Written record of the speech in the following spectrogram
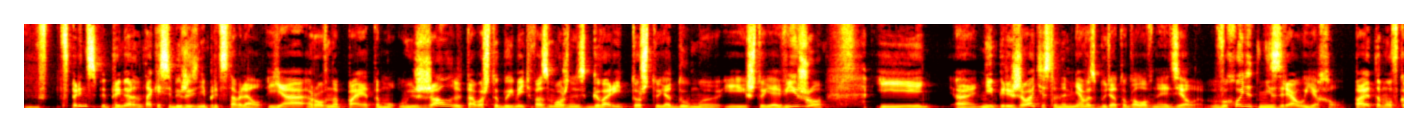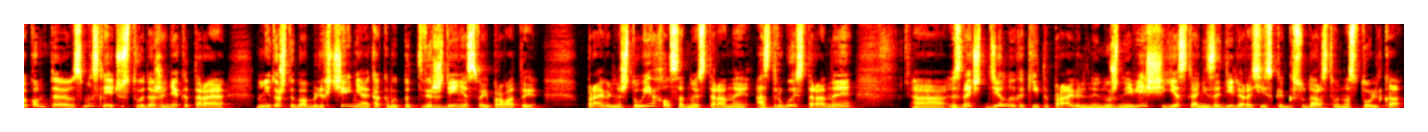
в, принципе, примерно так я себе жизнь не представлял. Я ровно поэтому уезжал, для того, чтобы иметь возможность говорить то, что я думаю и что я вижу, и э, не переживать, если на меня возбудят уголовное дело. Выходит, не зря уехал. Поэтому в каком-то смысле я чувствую даже некоторое, ну не то чтобы облегчение, а как бы подтверждение своей правоты. Правильно, что уехал, с одной стороны, а с другой стороны, значит, делаю какие-то правильные нужные вещи. Если они задели российское государство настолько,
